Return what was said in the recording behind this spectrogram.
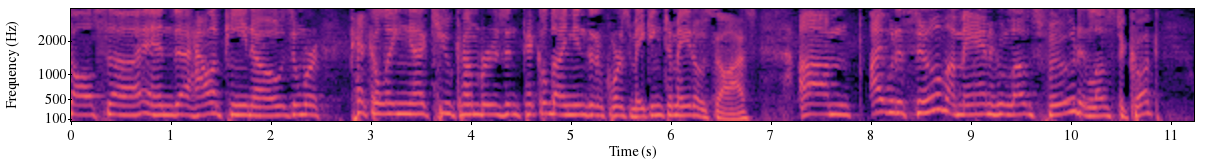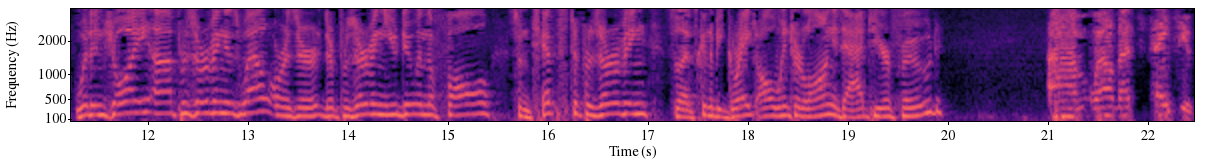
salsa and uh, jalapenos, and we're pickling uh, cucumbers and pickled onions, and of course, making tomato sauce. Um, I would assume a man who loves food and loves to cook would enjoy uh, preserving as well, or is there the preserving you do in the fall? Some tips to preserving so that it's going to be great all winter long and to add to your food. Um, well, that's thank you.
